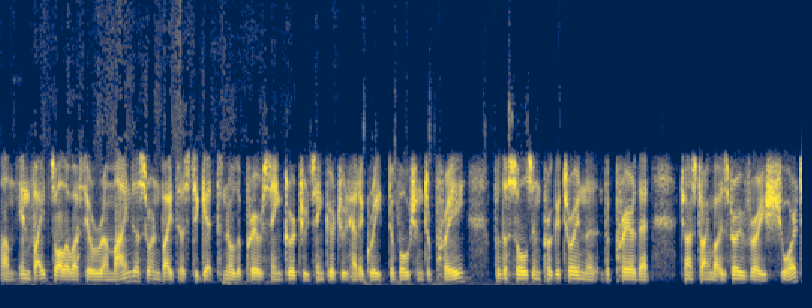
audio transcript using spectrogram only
um, invites all of us, or reminds us or invites us to get to know the prayer of St. Gertrude. St. Gertrude had a great devotion to pray for the souls in purgatory, and the, the prayer that John's talking about is very, very short.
